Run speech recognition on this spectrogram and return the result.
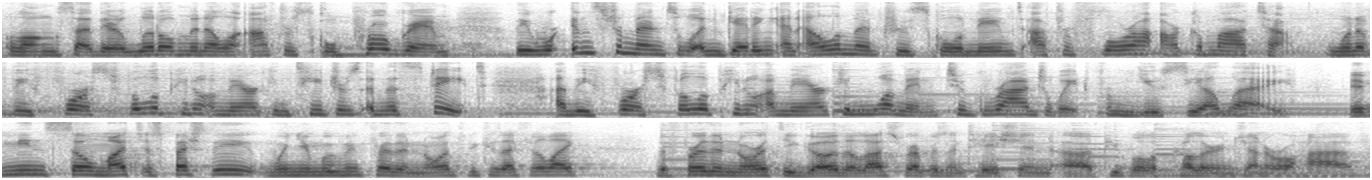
Alongside their Little Manila After School program, they were instrumental in getting an elementary school named after Flora Arca Mata, one of the first Filipino American teachers in the state and the first Filipino American woman to graduate from UCLA. It means so much, especially when you're moving further north, because I feel like the further north you go, the less representation uh, people of color in general have.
